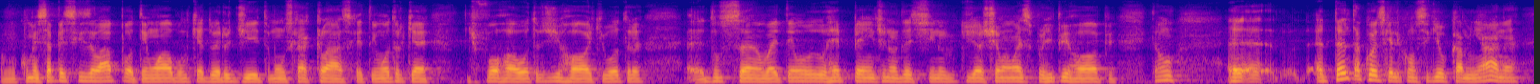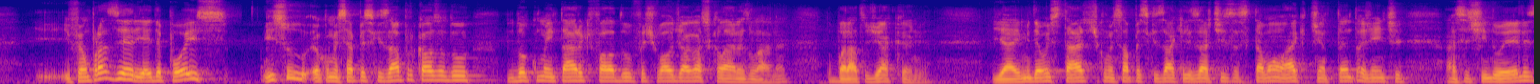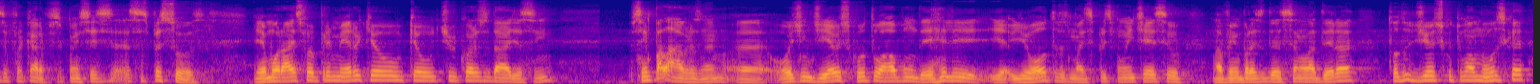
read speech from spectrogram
Eu comecei a pesquisar lá, pô, tem um álbum que é do erudito, uma música clássica, tem outro que é de forró, outro de rock, outro é do samba, aí tem o repente nordestino que já chama mais pro hip hop. Então, é, é, é tanta coisa que ele conseguiu caminhar, né? E foi um prazer. E aí depois, isso eu comecei a pesquisar por causa do, do documentário que fala do Festival de Águas Claras lá, né? Do Barato de Acanga. E aí me deu um start de começar a pesquisar aqueles artistas que estavam lá, que tinha tanta gente assistindo eles. Eu falei, cara, preciso conhecer essas pessoas. E aí Moraes foi o primeiro que eu, que eu tive curiosidade, assim. Sem palavras, né? É, hoje em dia eu escuto o álbum dele e, e outros, mas principalmente esse, o Lá Vem o Brasil Descendo a Ladeira, Todo dia eu escuto uma música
